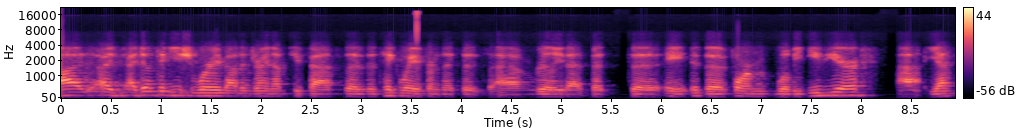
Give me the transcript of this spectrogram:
I, don't think you should worry about it drying up too fast. The, takeaway from this is uh, really that, the form will be easier. Uh, yes,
